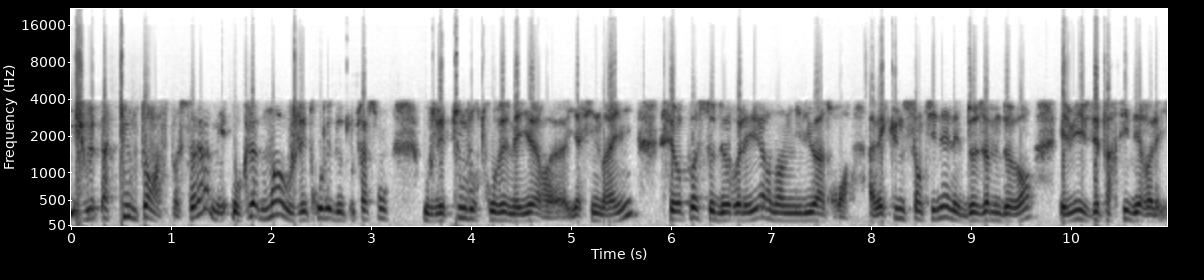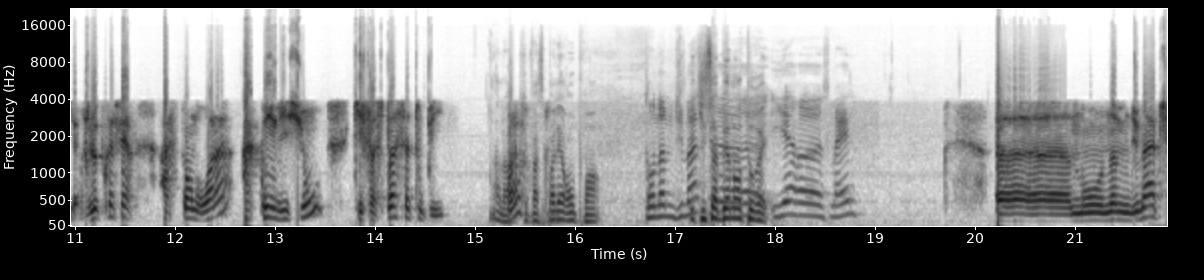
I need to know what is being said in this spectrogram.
Il jouait pas tout le temps à ce poste-là, mais au club, moi, où je l'ai trouvé de toute façon, où je l'ai toujours trouvé meilleur, euh, Yacine Brahimi, c'est au poste de relayeur dans le milieu à 3, avec une sentinelle et deux hommes devant, et lui, il faisait partie des relayeurs. Je le préfère à cet endroit-là, à condition qu'il fasse pas sa toupie. Alors, Voilà. qu'il fasse pas les ronds-points. Ton homme du match. qu'il soit bien euh, entouré. Hier, euh, Smaël? Euh, mon homme du match,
